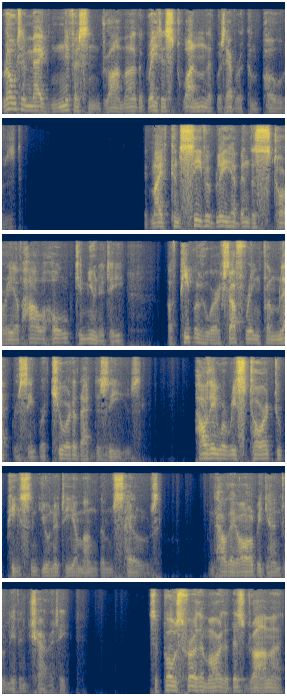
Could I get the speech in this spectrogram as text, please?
wrote a magnificent drama, the greatest one that was ever composed, it might conceivably have been the story of how a whole community of people who were suffering from leprosy were cured of that disease, how they were restored to peace and unity among themselves, and how they all began to live in charity. Suppose furthermore that this drama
